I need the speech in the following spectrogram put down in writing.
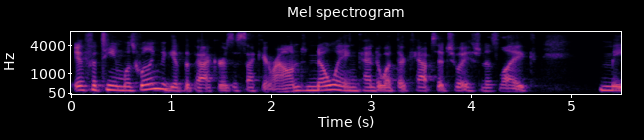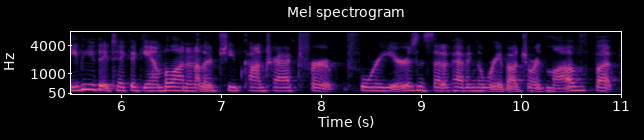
if a team was willing to give the Packers a second round, knowing kind of what their cap situation is like, maybe they take a gamble on another cheap contract for four years instead of having to worry about Jordan Love. But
